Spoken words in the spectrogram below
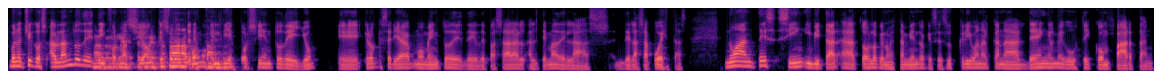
Bueno, chicos, hablando de, información que solo tenemos el 10% de ello, eh, creo que sería momento de, pasar al, tema de las, de las apuestas. No antes, sin invitar a todos los que nos están viendo a que se suscriban al canal, dejen el me gusta y compartan.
